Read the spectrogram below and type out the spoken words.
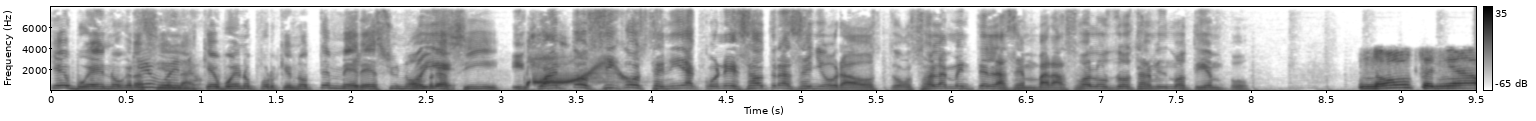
Qué bueno, Graciela. Qué bueno, bueno. porque no te merece un hombre Oye, así. ¿y cuántos hijos tenía con esa otra señora? ¿O, o solamente las embarazó a los dos al mismo tiempo? No, tenía,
